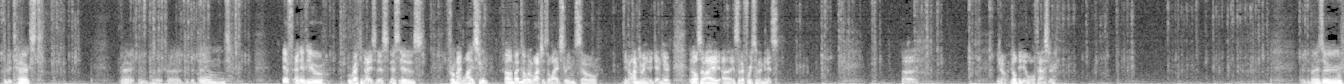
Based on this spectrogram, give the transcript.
The text. And if any of you recognize this, this is from my live stream. Um, I don't watch the live stream, so you know, I'm going to get here. Also, I, uh, it's the first it is. Uh, you know, it'll be a little faster. Advisor.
